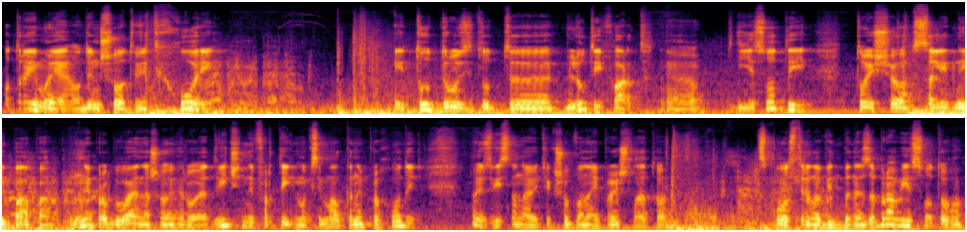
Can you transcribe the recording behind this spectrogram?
Отримує один шот від Хорі. І тут, друзі, тут е, лютий фарт. Е, є сотий, той, що солідний папа, не пробиває нашого героя. Двічі не фартить, максималка не проходить. Ну і звісно, навіть якщо б вона і пройшла, то з постріла він би не забрав її сотого.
